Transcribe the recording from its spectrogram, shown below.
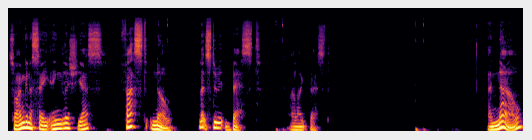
So I'm going to say English, yes. Fast, no. Let's do it best. I like best. And now,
